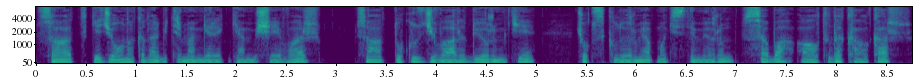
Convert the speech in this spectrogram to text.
saat gece 10'a kadar bitirmem gereken bir şey var. Saat 9 civarı diyorum ki çok sıkılıyorum yapmak istemiyorum. Sabah 6'da kalkar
